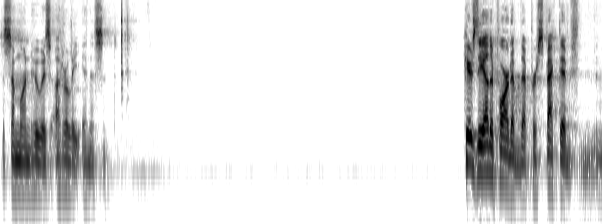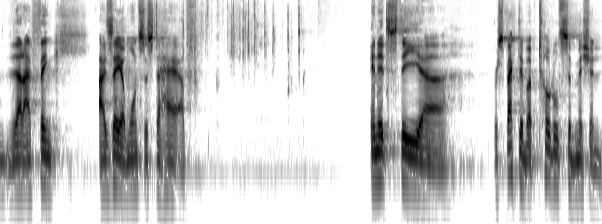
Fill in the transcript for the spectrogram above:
to someone who is utterly innocent. Here's the other part of the perspective that I think Isaiah wants us to have. And it's the uh, perspective of total submission.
